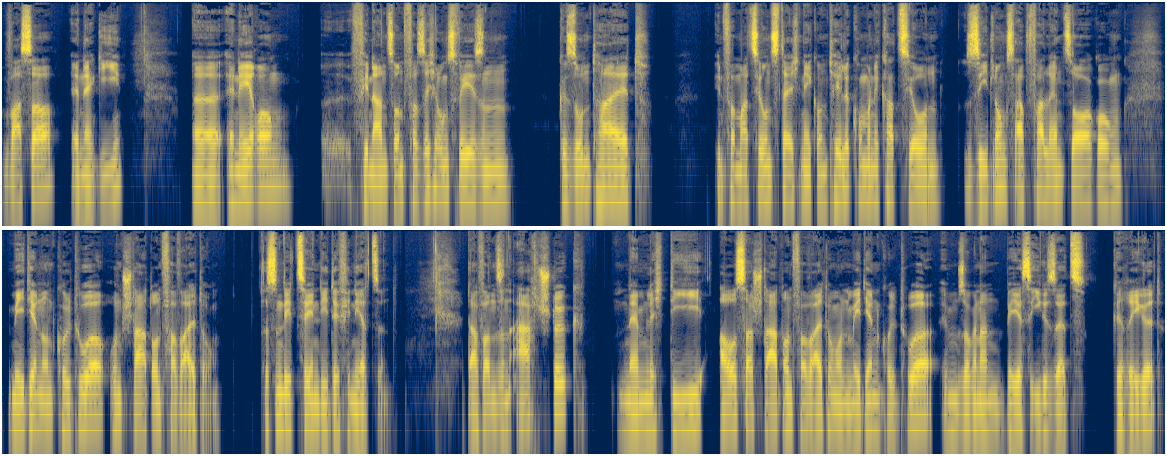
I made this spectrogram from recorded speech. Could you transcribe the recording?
Wasser, Energie, äh, Ernährung, äh, Finanz- und Versicherungswesen, Gesundheit, Informationstechnik und Telekommunikation, Siedlungsabfallentsorgung, Medien und Kultur und Staat und Verwaltung. Das sind die zehn, die definiert sind. Davon sind acht Stück, nämlich die außer Staat und Verwaltung und Medienkultur im sogenannten BSI-Gesetz geregelt.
